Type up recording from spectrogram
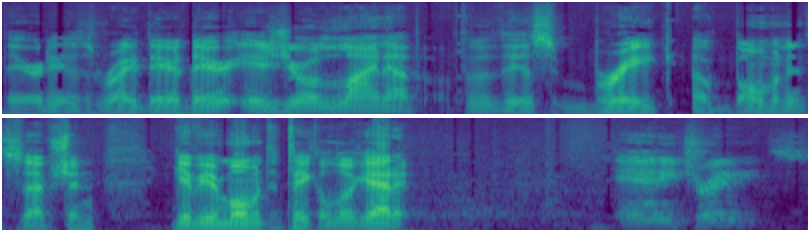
There it is, right there. There is your lineup for this break of Bowman Inception. Give you a moment to take a look at it. Any trades?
